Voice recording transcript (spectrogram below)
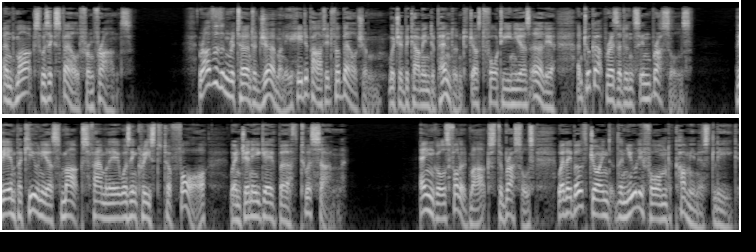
and Marx was expelled from France. Rather than return to Germany, he departed for Belgium, which had become independent just 14 years earlier, and took up residence in Brussels. The impecunious Marx family was increased to four when Jenny gave birth to a son. Engels followed Marx to Brussels, where they both joined the newly formed Communist League.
